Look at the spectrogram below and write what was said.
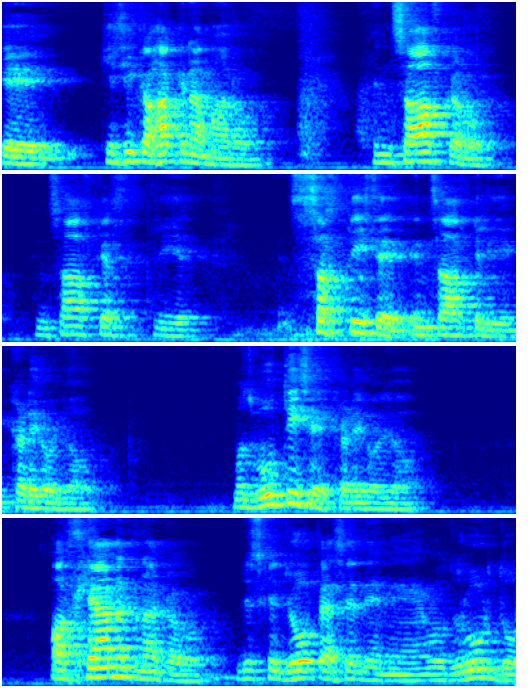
कि किसी का हक ना मारो, इंसाफ करो, इंसाफ के लिए सख्ती से इंसाफ के लिए खड़े हो जाओ, मजबूती से खड़े हो जाओ और ख़यानत ना करो, जिसके जो पैसे देने हैं वो ज़रूर दो,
